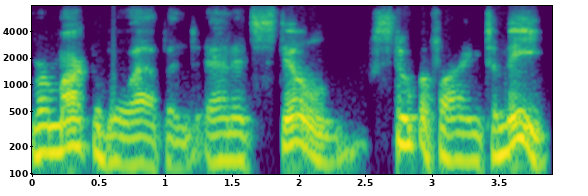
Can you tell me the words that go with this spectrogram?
remarkable happened, and it's still stupefying to me.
